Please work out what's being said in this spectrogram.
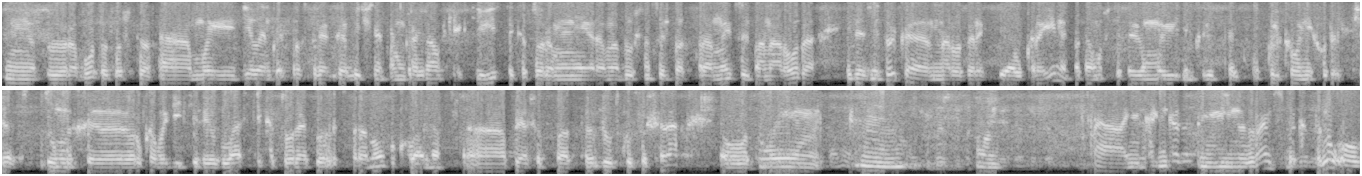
свою работу, то, что э, мы делаем как просто как обычные там гражданские активисты, которым не равнодушна судьба страны, судьба народа, и даже не только народа России, а Украины, потому что мы видим, сколько у них вот сейчас умных э, руководителей власти, которые тоже страну буквально э, пляшут под дудку США. Вот мы никак, не называем себя как-то, ну,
